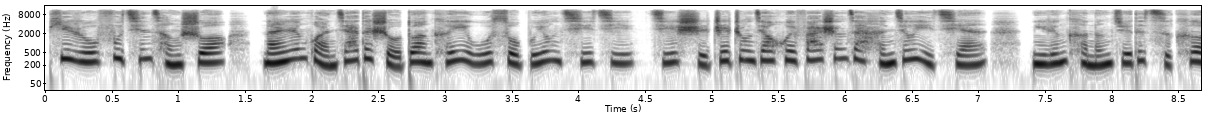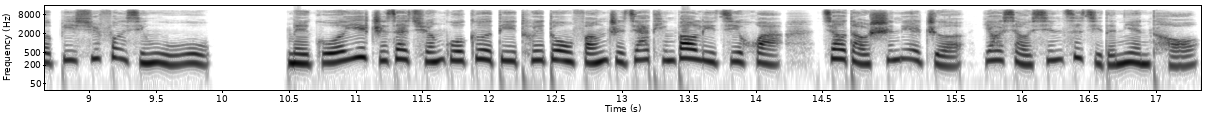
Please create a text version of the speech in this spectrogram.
譬如父亲曾说：“男人管家的手段可以无所不用其极，即使这种教诲发生在很久以前，你仍可能觉得此刻必须奉行无误。”美国一直在全国各地推动防止家庭暴力计划，教导施虐者要小心自己的念头，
